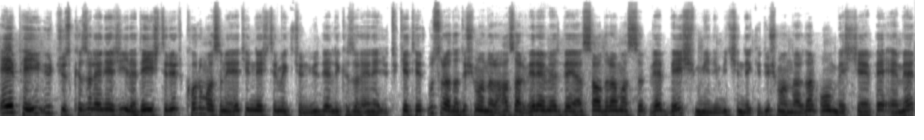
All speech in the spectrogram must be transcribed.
EP'yi 300 kızıl enerji ile değiştirir. Korumasını etkinleştirmek için 150 kızıl enerji tüketir. Bu sırada düşmanlara hasar veremez veya saldıramazsın ve 5 milim içindeki düşmanlardan 15 CP emer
